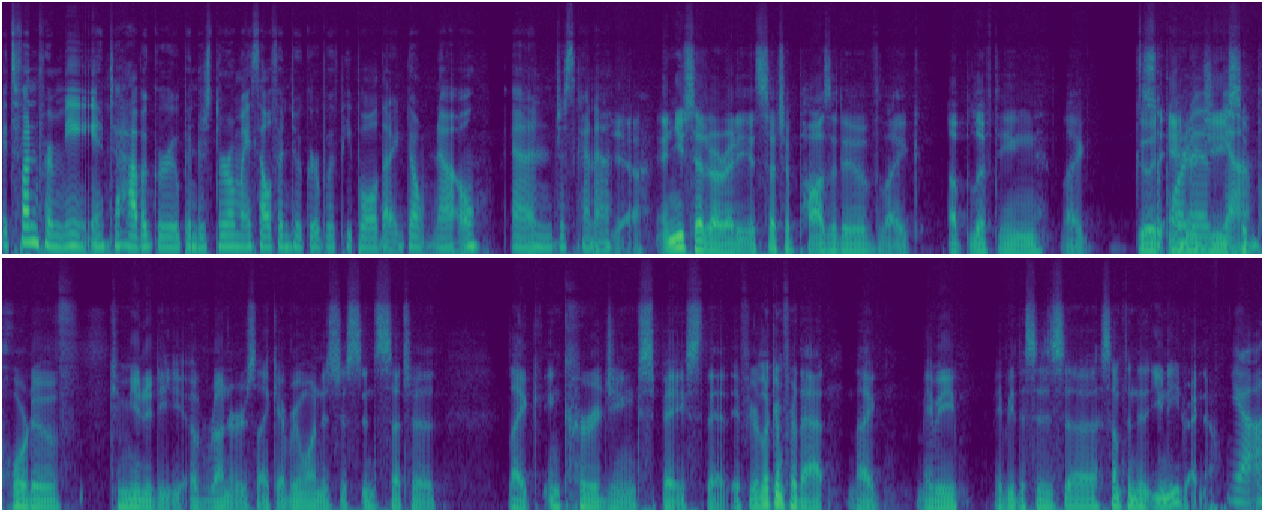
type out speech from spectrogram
it's fun for me to have a group and just throw myself into a group of people that I don't know and just kind of Yeah. And you said it already. It's such a positive, like uplifting, like good Supportive, energy, yeah. supportive community of runners. Like everyone is just in such a like encouraging space that if you're looking for that, like maybe maybe this is uh, something that you need right now. yeah.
